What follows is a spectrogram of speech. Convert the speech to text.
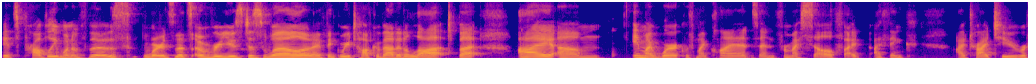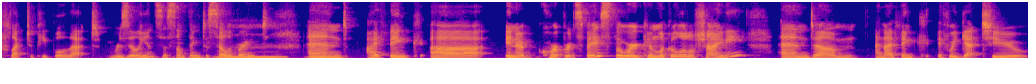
it's probably one of those words that's overused as well. And I think we talk about it a lot. But I, um, in my work with my clients and for myself, I, I think I try to reflect to people that resilience is something to celebrate. Mm, and mm. I think uh, in a corporate space, the word can look a little shiny, and um, and I think if we get to,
